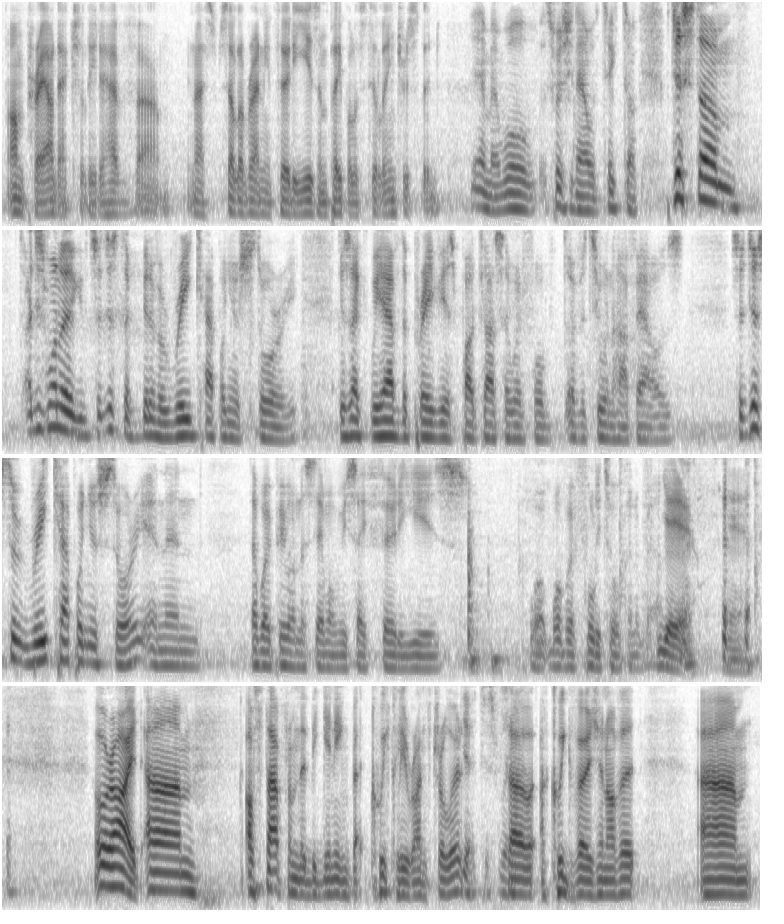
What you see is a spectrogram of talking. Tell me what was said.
I'm proud, actually, to have, um, you know, celebrating 30 years and people are still interested. Yeah, man. Well, especially now with TikTok. Just um, I just want to so just a bit of a recap on your story because like we have the previous podcast that went for over two and a half hours. So just to recap on your story, and then that way people understand when we say thirty years, what what we're fully talking about. Yeah, yeah. All right. Um, I'll start from the beginning, but quickly run through it. Yeah, just so a quick version of it. Um,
